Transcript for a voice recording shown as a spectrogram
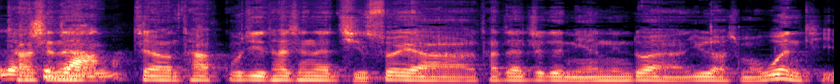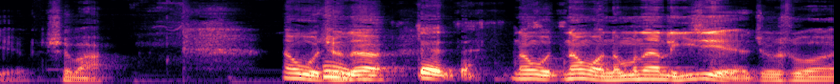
他现在这样，他估计他现在几岁啊？他在这个年龄段遇到什么问题是吧？那我觉得，对对。那我那我能不能理解，就是说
